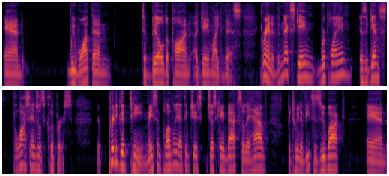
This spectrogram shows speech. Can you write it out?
And we want them to build upon a game like this. Granted, the next game we're playing is against the Los Angeles Clippers. They're a pretty good team. Mason Plumlee, I think, just, came back. So they have between Ivica Zubac and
